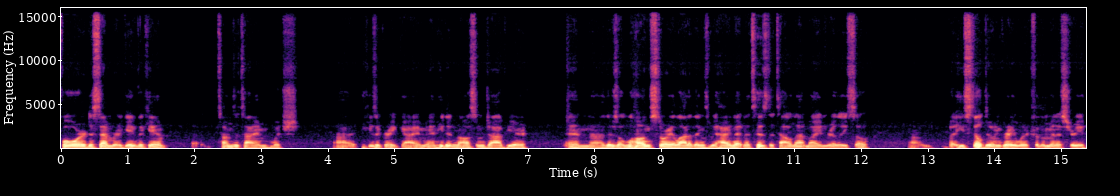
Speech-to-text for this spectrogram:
for December. Gave the camp tons of time, which uh, he's a great guy, man. He did an awesome job here, and uh, there's a long story, a lot of things behind it, and it's his to tell, not mine, really. So, um, but he's still doing great work for the ministry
